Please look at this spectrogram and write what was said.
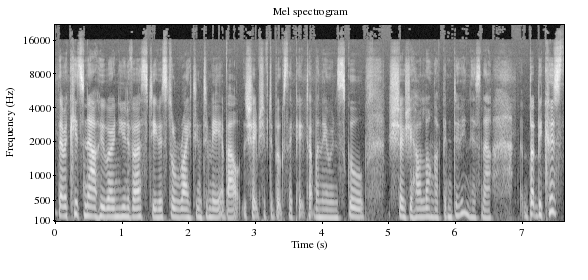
There are kids now who are in university who are still writing to me about the shapeshifter books they picked up when they were in school, which shows you how long I've been doing this now. But because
